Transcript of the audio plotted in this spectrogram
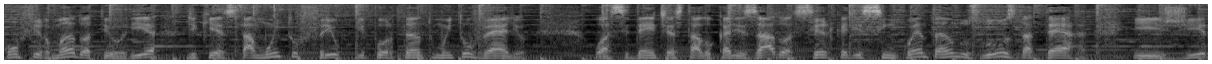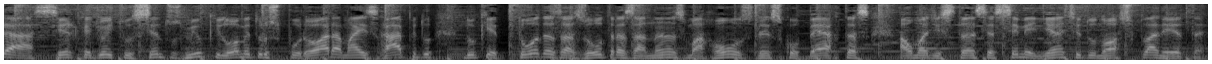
confirmando a teoria de que está muito frio e, portanto, muito velho. O acidente está localizado a cerca de 50 anos-luz da Terra e gira a cerca de 800 mil quilômetros por hora mais rápido do que todas as outras anãs marrons descobertas a uma distância semelhante do nosso planeta.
